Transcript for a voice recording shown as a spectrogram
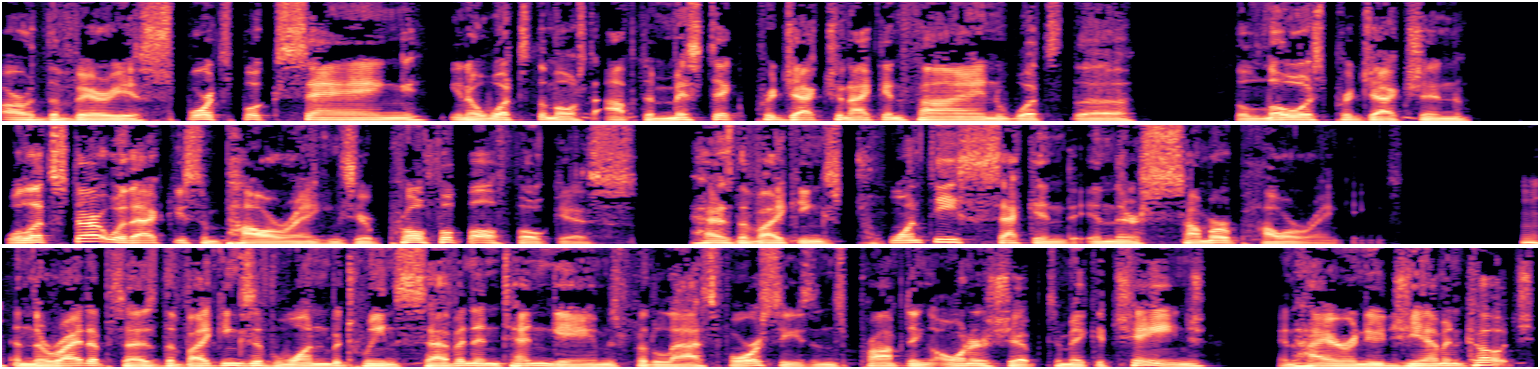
are the various sports books saying? You know, what's the most optimistic projection I can find? What's the the lowest projection? Well, let's start with actually some power rankings here. Pro Football Focus has the Vikings 22nd in their summer power rankings. And the write up says the Vikings have won between seven and 10 games for the last four seasons, prompting ownership to make a change and hire a new GM and coach.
